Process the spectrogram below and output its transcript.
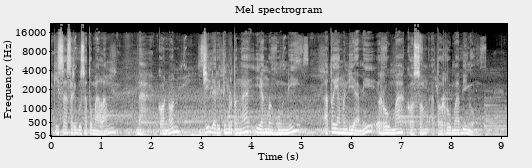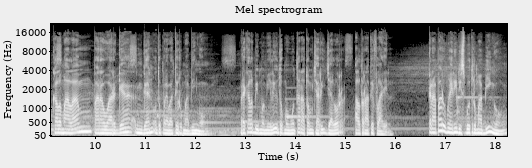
kisah 1001 malam. Nah, konon jin dari Timur Tengah yang menghuni atau yang mendiami rumah kosong atau rumah bingung. Kalau malam, para warga enggan untuk melewati rumah bingung. Mereka lebih memilih untuk memutar atau mencari jalur alternatif lain. Kenapa rumah ini disebut rumah bingung?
